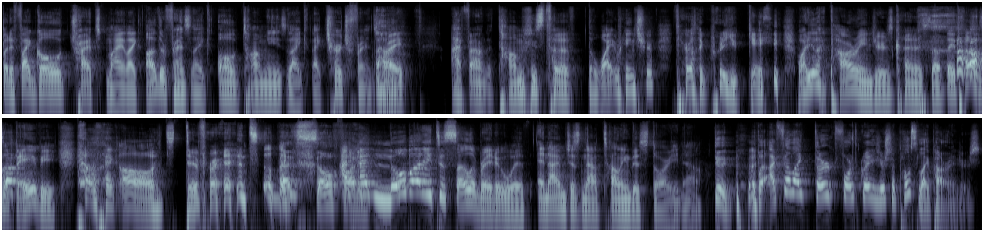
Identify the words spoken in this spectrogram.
But if I go try to my like other friends, like oh Tommy's like like church friends, Uh-huh. right? I found that Tommy's the the White Ranger. They're like, "What are you gay? Why do you like Power Rangers?" Kind of stuff. They thought I was a baby. I'm like, "Oh, it's different." Like, That's so funny. I had nobody to celebrate it with, and I'm just now telling this story now. dude. But I feel like third, fourth grade, you're supposed to like Power Rangers.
